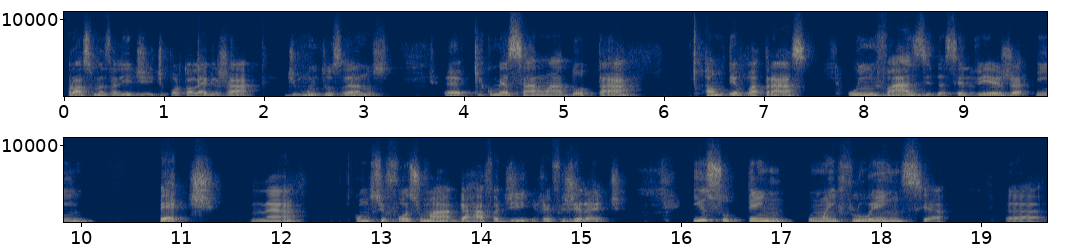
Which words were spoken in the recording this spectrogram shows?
próximas ali de, de Porto Alegre já de muitos anos, é, que começaram a adotar, há um tempo atrás, o invase da cerveja em PET, né? como se fosse uma garrafa de refrigerante. Isso tem uma influência uh,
